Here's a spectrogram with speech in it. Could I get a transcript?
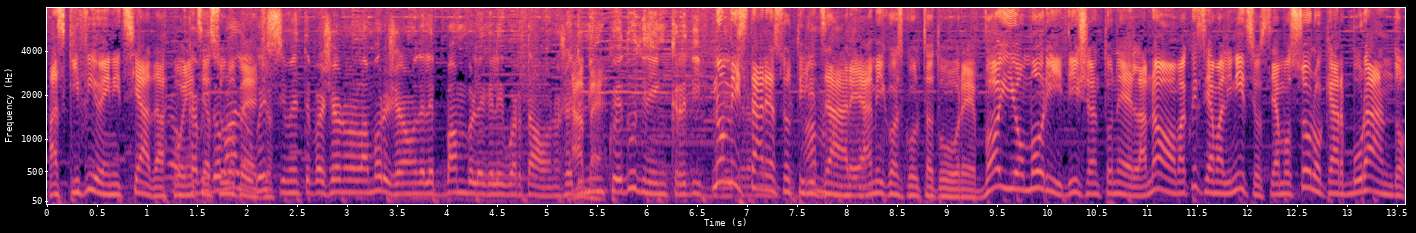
a schifio è iniziata, Ho poi inizia capito solo male, peggio. questi mentre facevano l'amore c'erano delle bambole che li guardavano, cioè di Vabbè. un'inquietudine incredibile. Non mi stare a sottilizzare, amico ascoltatore. Voglio morire, dice Antonella. No, ma qui siamo all'inizio, stiamo solo carburando.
